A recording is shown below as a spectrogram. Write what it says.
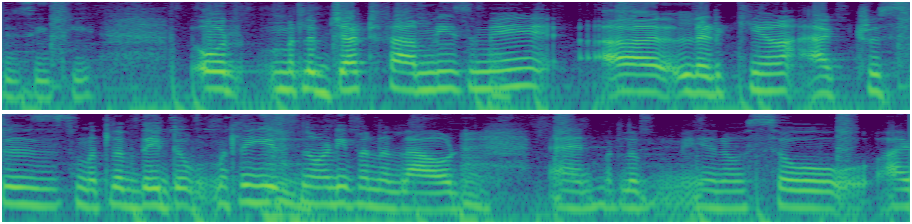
बिज़ी थी। और मतलब जट फैमिलीज़ में लड़कियाँ एक्ट्रेसेस मतलब दे डोंट मतलब ये it's not even allowed and मतलब you know so I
